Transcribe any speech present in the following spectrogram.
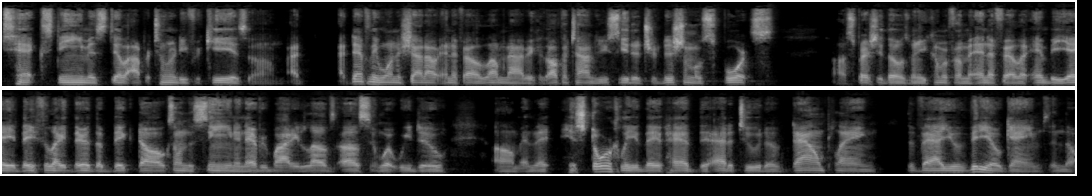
tech STEAM is still opportunity for kids. Um, I, I definitely want to shout out NFL alumni because oftentimes you see the traditional sports uh, especially those when you're coming from the NFL or NBA, they feel like they're the big dogs on the scene and everybody loves us and what we do. Um, and they, historically, they've had the attitude of downplaying the value of video games and the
